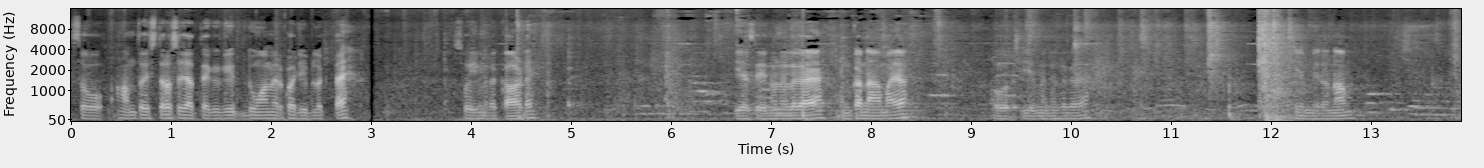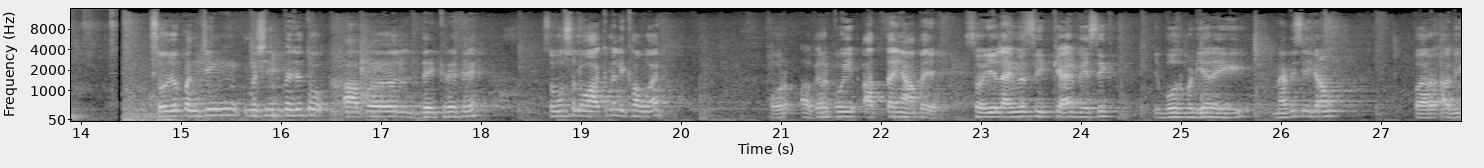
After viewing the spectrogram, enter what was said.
सो so, हम तो इस तरफ़ से जाते हैं क्योंकि धुआँ मेरे को अजीब लगता है। सो ये मेरा कार्ड है। ये ऐसे इन्होंने लगाया उनका नाम आया और ये मैंने लगाया। ये मेरा नाम। सो so, जो पंचिंग मशीन पे जो तो आप देख रहे थे सो so, वो सलवाक में लिखा हुआ है। और अगर कोई आता है यहाँ पे सो so, ये लैंग्वेज सीख क्या है बेसिक ये बहुत बढ़िया रहेगी। मैं भी सीख रहा हूँ पर अभी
